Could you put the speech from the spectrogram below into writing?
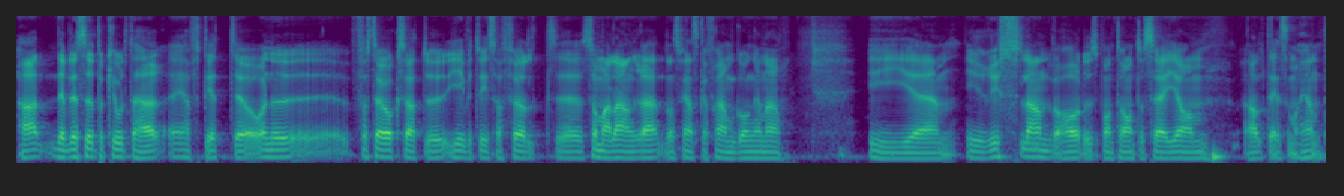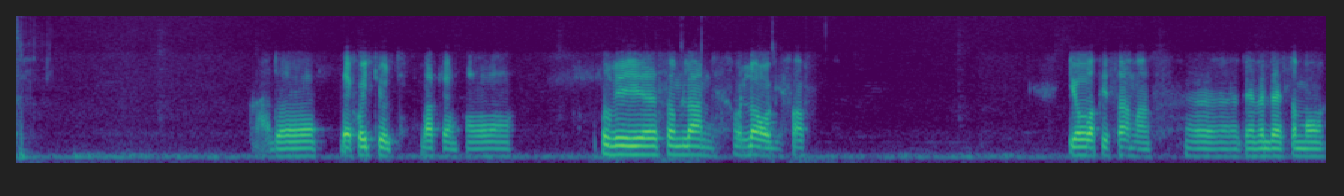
Ja, det blev supercoolt det här. Häftigt. Och nu eh, förstår jag också att du givetvis har följt, eh, som alla andra, de svenska framgångarna i, ehm, i Ryssland. Vad har du spontant att säga om allt det som har hänt? Ja, det, det är skitkul, verkligen. Eh, och vi eh, som land och lag jobbar tillsammans. Eh, det är väl det som har,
